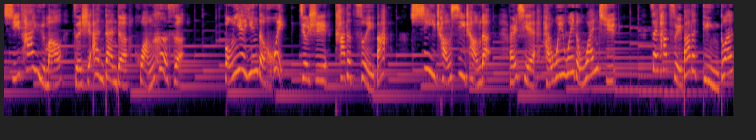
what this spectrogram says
其他羽毛则是暗淡的黄褐色。缝叶莺的喙就是它的嘴巴，细长细长的，而且还微微的弯曲，在它嘴巴的顶端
